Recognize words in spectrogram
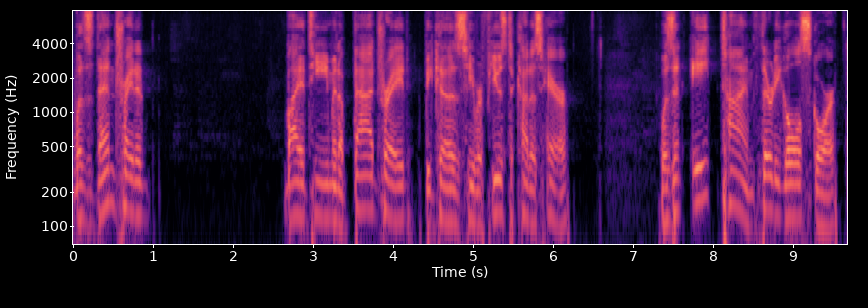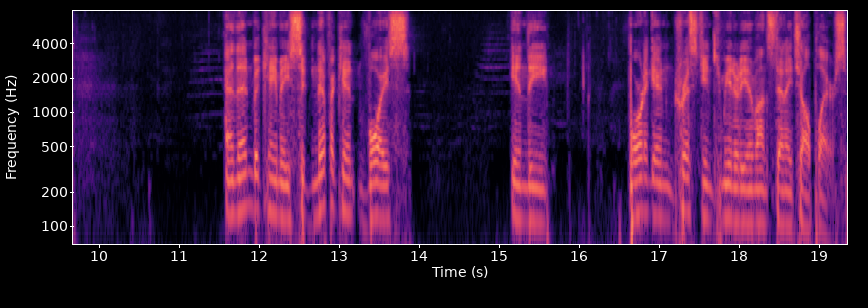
was then traded by a team in a bad trade because he refused to cut his hair. Was an eight-time 30 goal scorer and then became a significant voice in the born again Christian community amongst NHL players.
